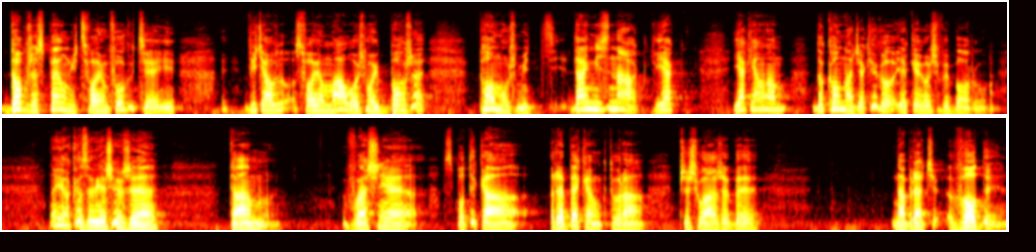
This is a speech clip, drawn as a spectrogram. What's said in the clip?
dobrze spełnić swoją funkcję i widział swoją małość. Mój Boże, pomóż mi, daj mi znak, jak, jak ja mam dokonać jakiego, jakiegoś wyboru. No i okazuje się, że tam właśnie spotyka Rebekę, która przyszła, żeby nabrać wody.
